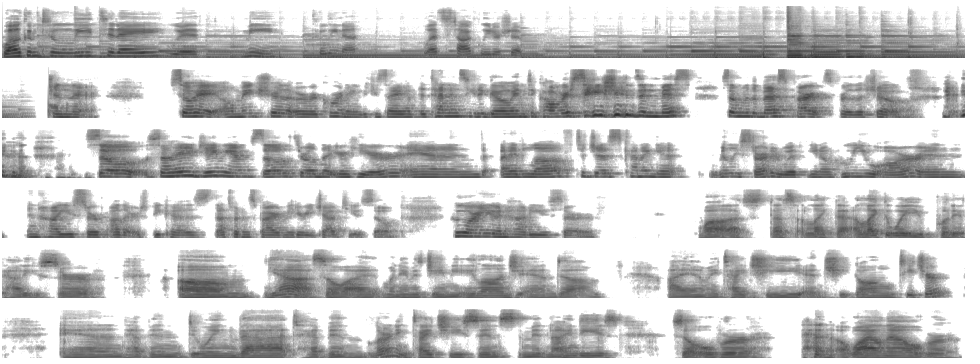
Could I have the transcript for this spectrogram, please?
Welcome to Lead Today with me, Kalina. Let's talk leadership. In there. So, hey, I'll make sure that we're recording because I have the tendency to go into conversations and miss some of the best parts for the show. Oh. so, so hey, Jamie, I'm so thrilled that you're here, and I'd love to just kind of get really started with you know who you are and and how you serve others because that's what inspired me to reach out to you. So, who are you and how do you serve? Wow, that's that's I like that. I like the way you put it. How do you serve? Um, yeah, so I my name is Jamie Alonge and um I am a Tai Chi and Qigong teacher and have been doing that, have been learning Tai Chi since the mid 90s. So over a while now, over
